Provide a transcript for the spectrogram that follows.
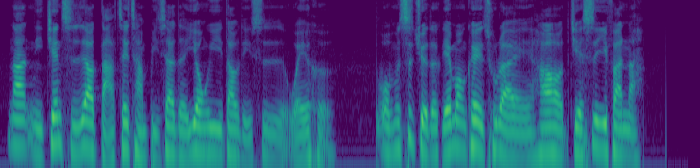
那你坚持要打这场比赛的用意到底是为何？我们是觉得联盟可以出来好好解释一番呐。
